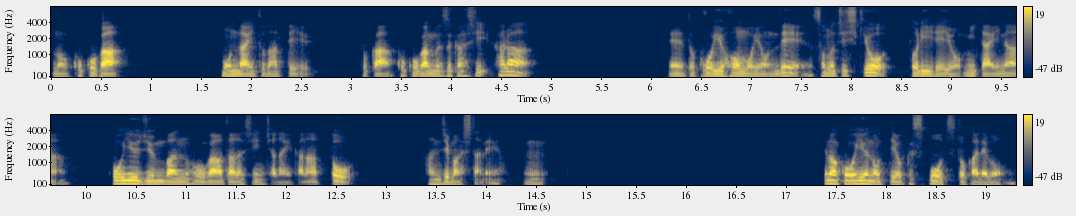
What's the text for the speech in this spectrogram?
そのここが問題となっているとか、ここが難しいから、えっ、と、こういう本を読んで、その知識を取り入れようみたいな、こういう順番の方が正しいんじゃないかなと感じましたね。うん。で、まあこういうのってよくスポーツとかでも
